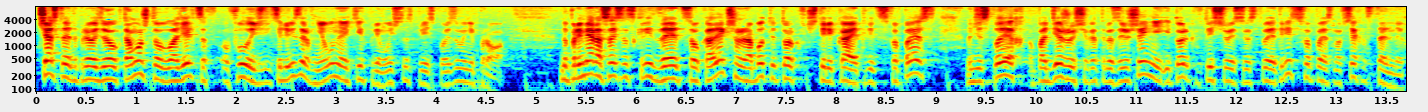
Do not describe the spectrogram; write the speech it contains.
Часто это приводило к тому, что у владельцев Full HD телевизоров не было никаких преимуществ при использовании Pro. Например, Assassin's Creed The Ezio Collection работает только в 4К и 30 FPS на дисплеях, поддерживающих это разрешение, и только в 1080p и 30 FPS на всех остальных.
